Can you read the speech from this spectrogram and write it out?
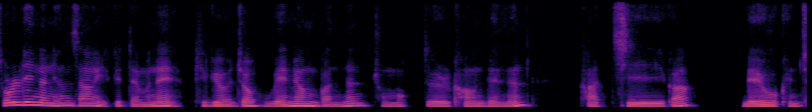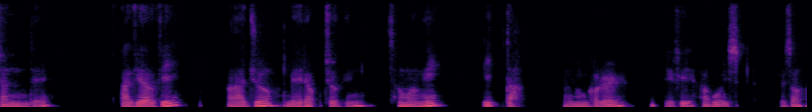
쏠리는 현상이 있기 때문에 비교적 외면받는 종목들 가운데는 가치가 매우 괜찮은데 가격이 아주 매력적인 상황이 있다 라는 거를 얘기하고 있습니다. 그래서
